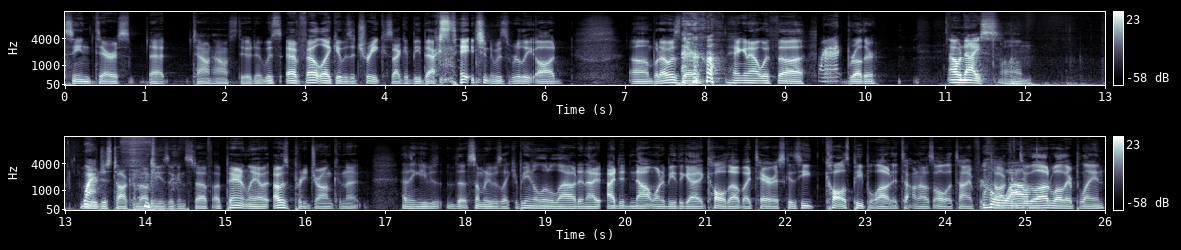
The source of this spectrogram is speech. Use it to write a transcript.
seeing Terrace at Townhouse, dude. It was I felt like it was a treat because I could be backstage, and it was really odd. Um, but I was there hanging out with uh, brother. Oh, nice. Um, we were just talking about music and stuff. Apparently, I, I was pretty drunk, and I, I think he was. The, somebody was like, "You're being a little loud," and I, I did not want to be the guy called out by Terrace because he calls people out at townhouse all the time for Oh, talking wow. too loud while they're playing.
